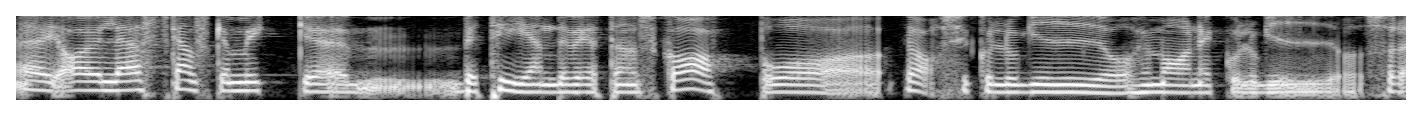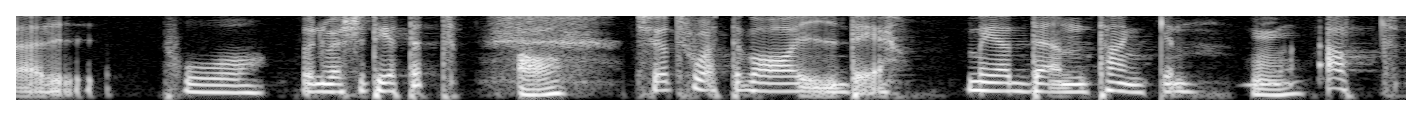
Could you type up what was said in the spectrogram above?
Eh, jag har läst ganska mycket mm, beteendevetenskap och ja, psykologi och humanekologi och sådär på universitetet. Ja. Så jag tror att det var i det, med den tanken. Mm. Att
